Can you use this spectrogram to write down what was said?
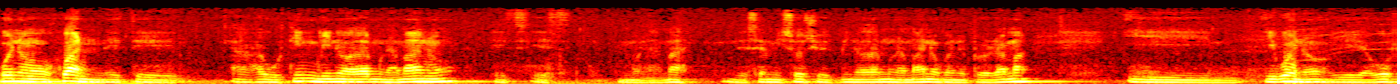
Bueno, Juan, este, Agustín vino a darme una mano, es, es, bueno, además de ser mi socio, vino a darme una mano con el programa y, y bueno, y a vos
